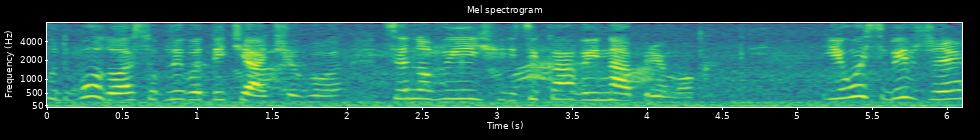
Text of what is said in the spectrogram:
футболу, особливо дитячого, це новий і цікавий напрямок. І ось ви вже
